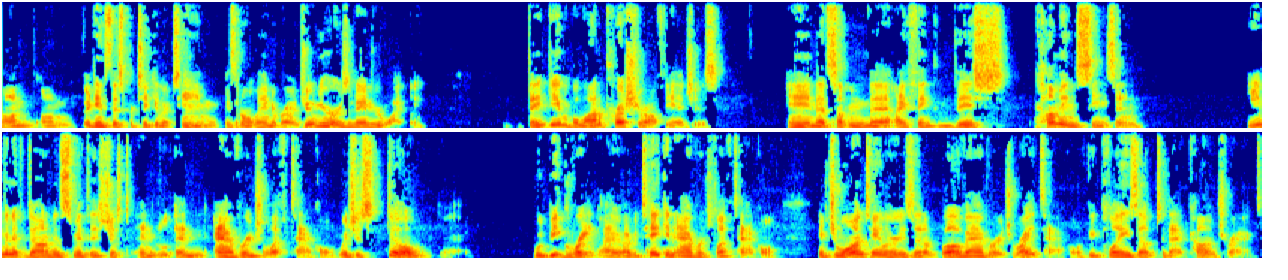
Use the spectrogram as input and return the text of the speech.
on on against this particular team. Is it Orlando Brown Jr. or is it Andrew Wylie? They gave up a lot of pressure off the edges, and that's something that I think this coming season, even if Donovan Smith is just an, an average left tackle, which is still would be great. I, I would take an average left tackle. If Jawaan Taylor is an above average right tackle, if he plays up to that contract,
